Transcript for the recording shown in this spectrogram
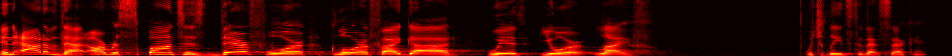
And out of that, our response is therefore glorify God with your life. Which leads to that second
